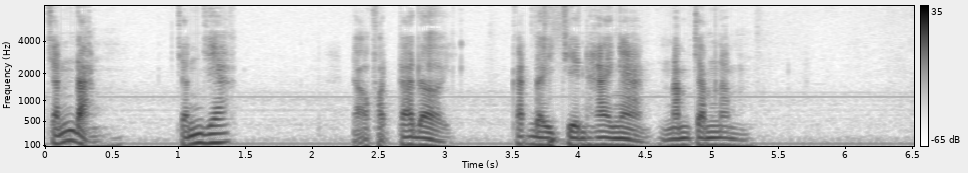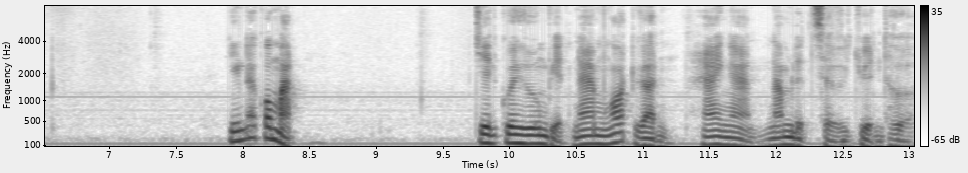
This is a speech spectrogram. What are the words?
chánh đẳng, chánh giác. Đạo Phật ra đời cách đây trên 2.500 năm. Nhưng đã có mặt trên quê hương Việt Nam ngót gần 2.000 năm lịch sử truyền thừa.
